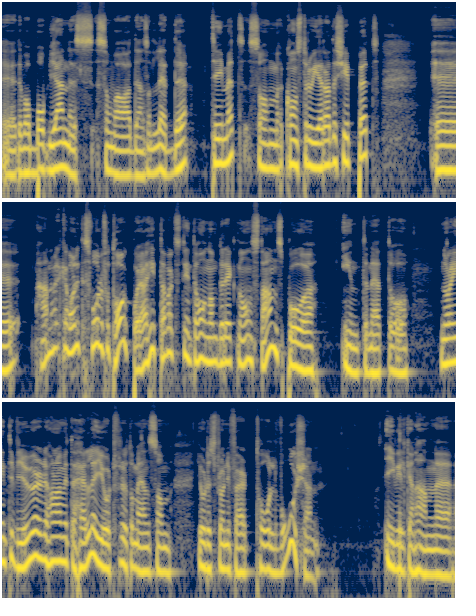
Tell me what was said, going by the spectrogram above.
Det var Bob Jannes som var den som ledde teamet som konstruerade chippet eh, han verkar vara lite svår att få tag på. Jag hittar faktiskt inte honom direkt någonstans på internet. och Några intervjuer har han inte heller gjort, förutom en som gjordes för ungefär 12 år sedan. I vilken han eh,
